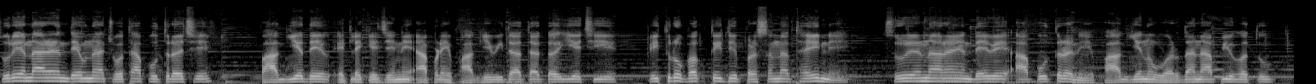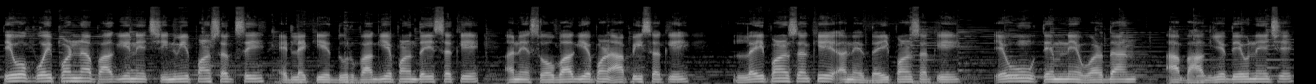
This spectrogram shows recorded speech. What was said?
સૂર્યનારાયણ દેવના ચોથા પુત્ર છે ભાગ્યદેવ, એટલે કે જેને આપણે ભાગ્ય વિધાતા કહીએ છીએ. પિતૃભક્તિથી પ્રસન્ન થઈને સૂર્યનારાયણ દેવે આ પુત્રને ભાગ્યનું વરદાન આપ્યું હતું. તેઓ કોઈ પણના ભાગ્યને છીનવી પણ શકશે, એટલે કે દુર્ભાગ્ય પણ દઈ શકે અને સૌભાગ્ય પણ આપી શકે, લઈ પણ શકે અને દઈ પણ શકે. એવું તેમને વરદાન આ ભાગ્યદેવને છે.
